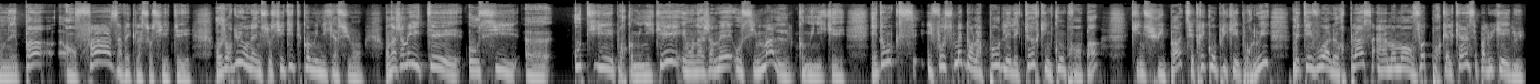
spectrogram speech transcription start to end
on n'est pas en phase avec la société. Aujourd'hui, on a une société de communication. On n'a jamais été aussi euh, outillé pour communiquer et on n'a jamais aussi mal communiqué. Et donc, il faut se mettre dans la peau de l'électeur qui ne comprend pas, qui ne suit pas, que c'est très compliqué pour lui. Mettez-vous à leur place. À un moment, on vote pour quelqu'un, c'est pas lui qui est élu.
